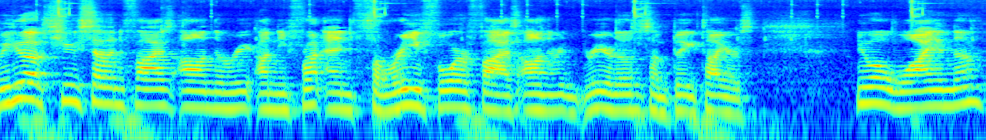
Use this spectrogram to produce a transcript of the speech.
We do have two 7.5s on the rear, on the front and three 4.5s on the rear. Those are some big tires. We will widen them.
